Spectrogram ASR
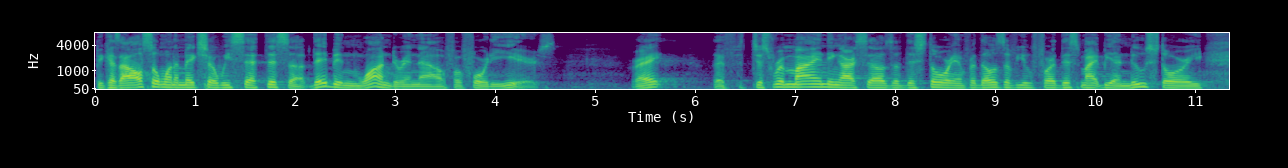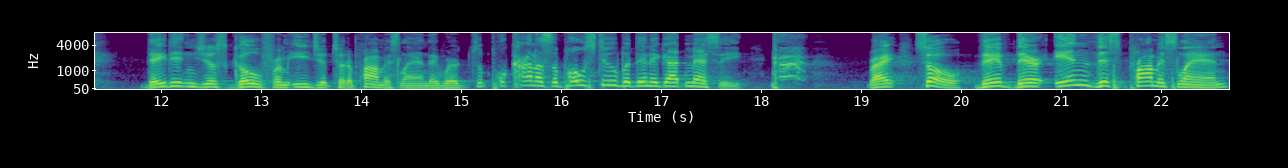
because I also want to make sure we set this up. They've been wandering now for 40 years, right? If just reminding ourselves of this story, and for those of you for this might be a new story, they didn't just go from Egypt to the promised land. They were kind of supposed to, but then it got messy. right? So they've, they're in this promised land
